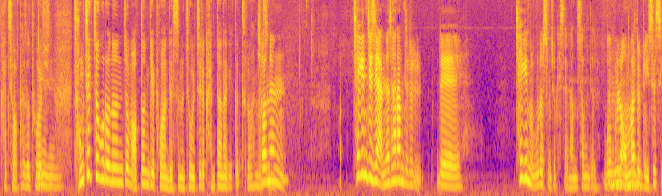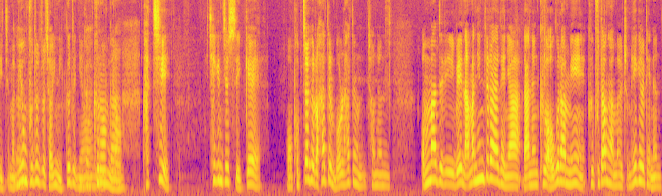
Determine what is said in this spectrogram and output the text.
같이 옆에서 도와주시. 네 정책적으로는 좀 어떤 게 보완됐으면 좋을지를 간단하게 끝으로 하면 저는 책임지지 않는 사람들의 책임을 물었으면 좋겠어요. 남성들. 뭐 물론 음. 엄마들도 있을 수 있지만 네. 미혼 부들도 저희는 있거든요. 네. 그럼요. 그러니까 같이 책임질 수 있게 뭐 법적으로 하든 뭘 하든 저는 엄마들이 왜 나만 힘들어야 되냐라는 그 억울함이 그 부당함을 좀 해결되는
